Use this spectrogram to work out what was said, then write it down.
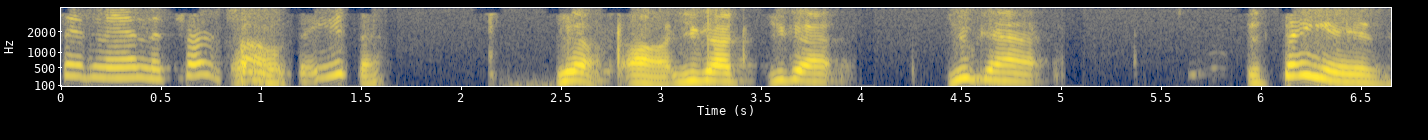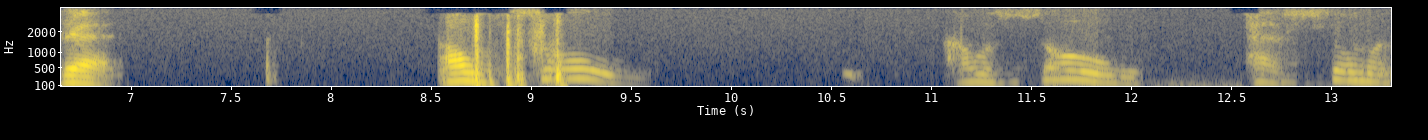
sitting in the church halls either. Yeah, uh, you got, you got, you got. The thing is that our soul, our soul has so much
